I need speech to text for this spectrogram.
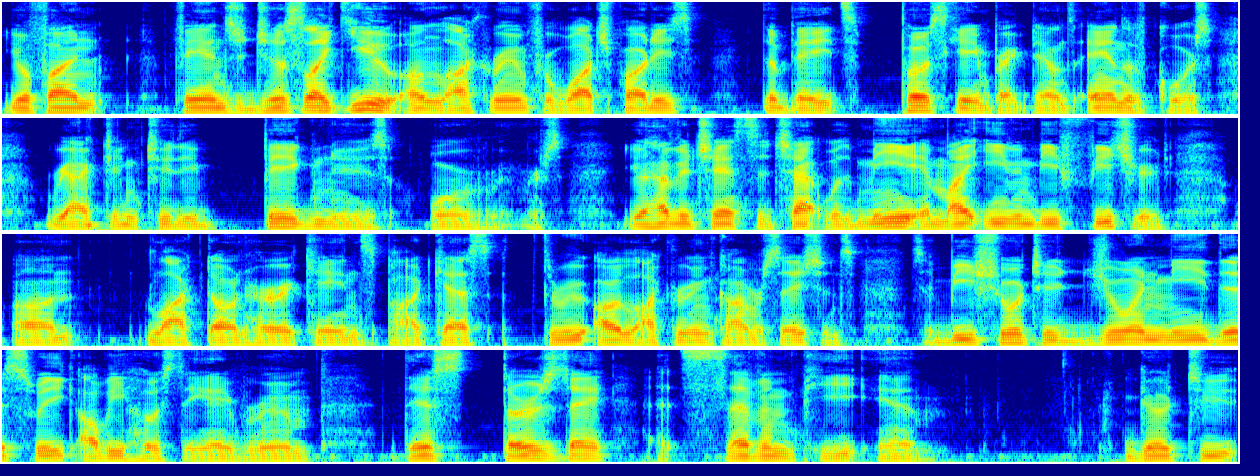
You'll find fans just like you on Locker Room for watch parties, debates, post game breakdowns, and of course, reacting to the big news or rumors. You'll have a chance to chat with me and might even be featured on Locked On Hurricanes podcast through our locker room conversations. So be sure to join me this week. I'll be hosting a room this Thursday at 7 p.m. Go to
